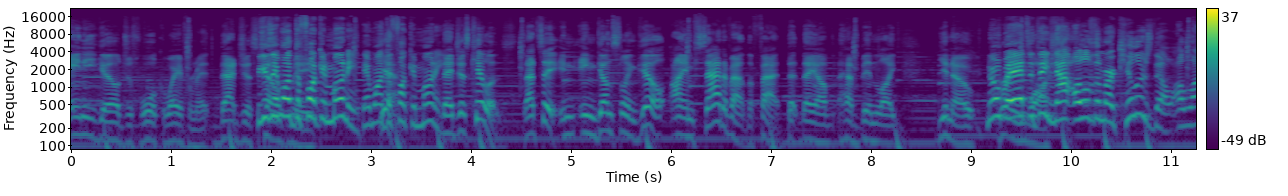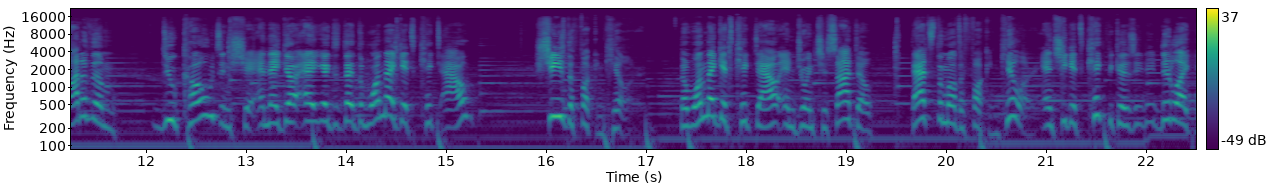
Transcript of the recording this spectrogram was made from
any girl just walk away from it? That just because they tells want the me- fucking money. They want Yeah, the fucking money. They're just killers. That's it. In, in Gunsling Girl, I am sad about the fact that they are, have been like, you know. No, but that's the thing. Not all of them are killers, though. A lot of them do codes and shit, and they go. The, the one that gets kicked out, she's the fucking killer. The one that gets kicked out and joins Chisato, that's the motherfucking killer, and she gets kicked because they're like,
